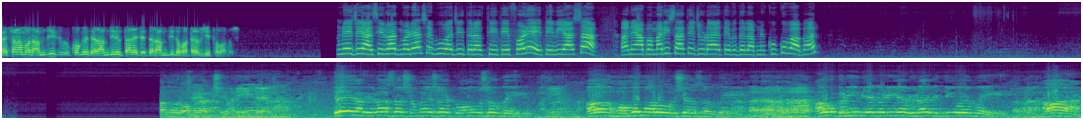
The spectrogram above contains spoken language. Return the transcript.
મહેસાણામાં રામજી કોંગ્રેસે રામજીને ઉતારે છે તો રામજીનો સો ટકા વિજય થવાનો છે. તમને જે આશીર્વાદ મળ્યા છે ભુવાજી તરફથી તે ફળે તેવી આશા. અને આપ અમારી સાથે જોડાયા તે બદલ આપને ખૂબ ખૂબ આભાર. રોમ રાખશે તે આ વેળાસર સમયસર ટોણું છે ભાઈ. આ હોમો મારો અવસર છે ભાઈ. આવું ઘડી બે ઘડી આ વેળા લીધી હોય ભાઈ. હા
